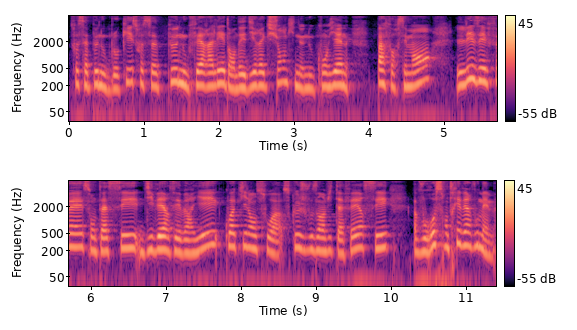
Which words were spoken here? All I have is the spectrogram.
soit ça peut nous bloquer, soit ça peut nous faire aller dans des directions qui ne nous conviennent pas forcément. Les effets sont assez divers et variés. Quoi qu'il en soit, ce que je vous invite à faire, c'est à vous recentrer vers vous-même,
